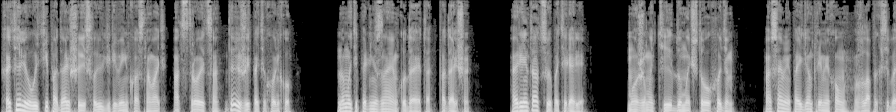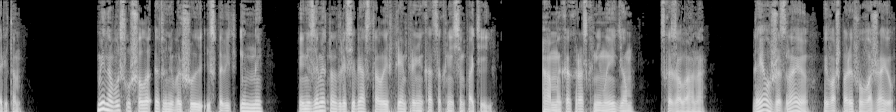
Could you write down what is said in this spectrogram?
Хотели уйти подальше и свою деревеньку основать, отстроиться, да и жить потихоньку. Но мы теперь не знаем, куда это, подальше. Ориентацию потеряли. Можем идти и думать, что уходим, а сами пойдем прямиком в лапы к сибаритам. Мина выслушала эту небольшую исповедь Инны и незаметно для себя стала и впрямь проникаться к ней симпатией. «А мы как раз к ним и идем», — сказала она. «Да я уже знаю и ваш порыв уважаю,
